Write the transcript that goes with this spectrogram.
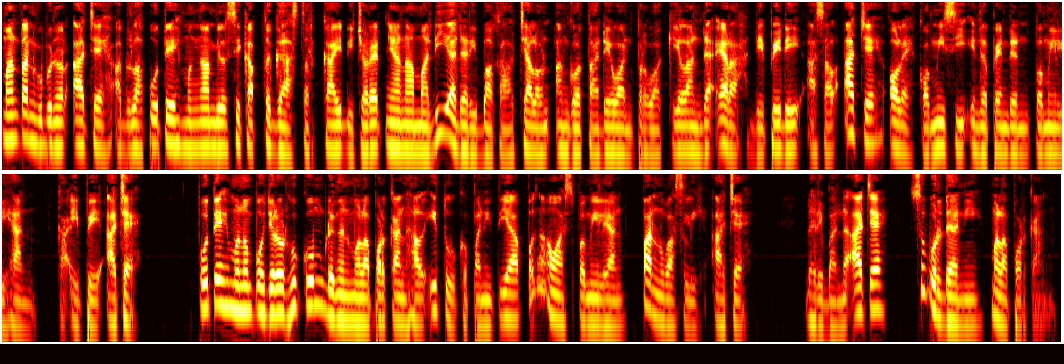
Mantan Gubernur Aceh Abdullah Putih mengambil sikap tegas terkait dicoretnya nama dia dari bakal calon anggota Dewan Perwakilan Daerah DPD asal Aceh oleh Komisi Independen Pemilihan KIP Aceh. Putih menempuh jalur hukum dengan melaporkan hal itu ke Panitia Pengawas Pemilihan Panwasli Aceh. Dari Banda Aceh, Suburdani melaporkan.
